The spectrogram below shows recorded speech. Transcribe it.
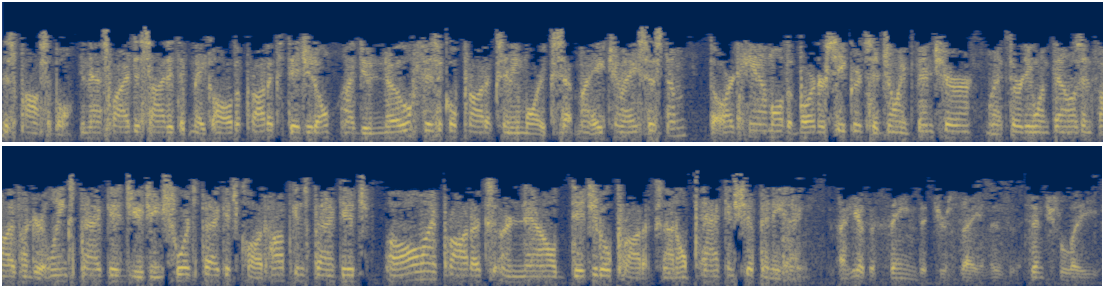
as possible. And that's why I decided to make all the products digital. I do no physical products anymore except my HMA system, the Art Hamill, the Barter Secrets, a joint venture, my 31,500 links package, Eugene Schwartz package, Claude Hopkins package. All my products are now digital products. I don't pack and ship anything. I hear the theme that you're saying is essentially,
